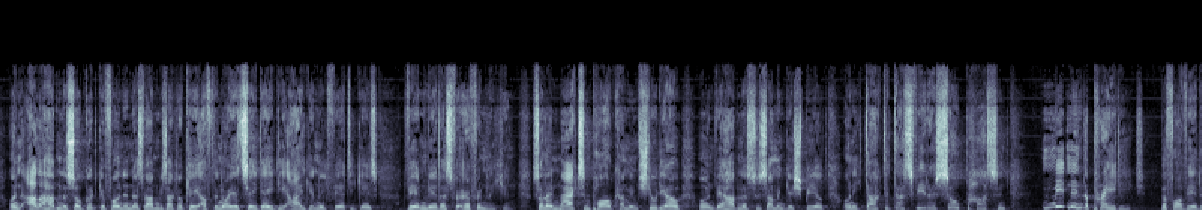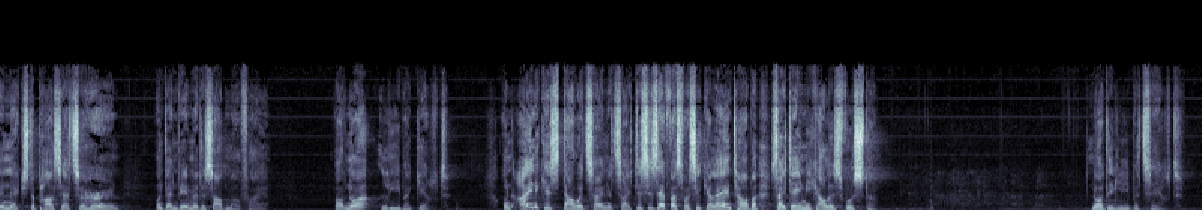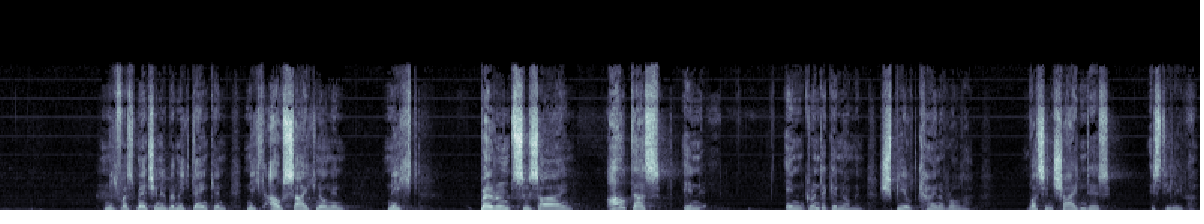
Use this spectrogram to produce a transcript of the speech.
Und alle haben es so gut gefunden, dass wir haben gesagt, okay, auf der neuen CD, die eigentlich fertig ist, werden wir das veröffentlichen. So dann Max und Paul kamen im Studio und wir haben das zusammengespielt und ich dachte, das wäre so passend. Mitten in der Predigt bevor wir die nächsten paar Sätze hören und dann werden wir das Abendmahl feiern. Weil nur Liebe gilt. Und einiges dauert seine Zeit. Das ist etwas, was ich gelernt habe, seitdem ich alles wusste. Nur die Liebe zählt. Nicht, was Menschen über mich denken, nicht Auszeichnungen, nicht berühmt zu sein. All das in, in Grunde genommen spielt keine Rolle. Was entscheidend ist, ist die Liebe.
